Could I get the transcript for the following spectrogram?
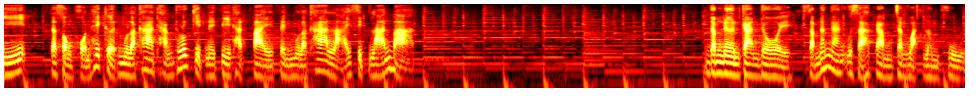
นี้จะส่งผลให้เกิดมูลค่าทางธุรกิจในปีถัดไปเป็นมูลค่าหลายสิบล้านบาท ดำเนินการโดยสำนักงงานอุตสาหกรรมจังหวัดลำพูน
